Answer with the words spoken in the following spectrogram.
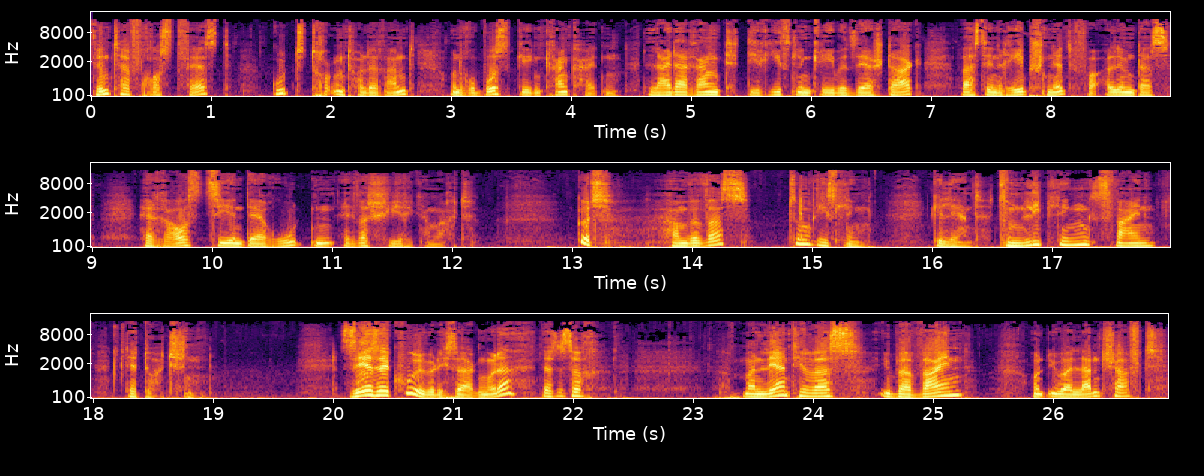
winterfrostfest, gut trockentolerant und robust gegen Krankheiten. Leider rankt die Rieslingrebe sehr stark, was den Rebschnitt, vor allem das Herausziehen der Ruten, etwas schwieriger macht. Gut, haben wir was zum Riesling gelernt, zum Lieblingswein der Deutschen. Sehr, sehr cool, würde ich sagen, oder? Das ist doch, man lernt hier was über Wein und über Landschaft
